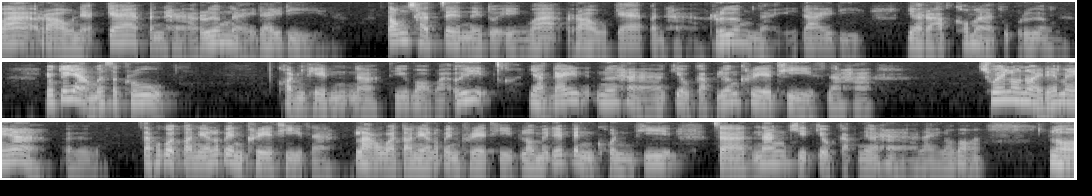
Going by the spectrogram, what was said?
ว่าเราเนี่ยแก้ปัญหาเรื่องไหนได้ดีนะต้องชัดเจนในตัวเองว่าเราแก้ปัญหาเรื่องไหนได้ดี อย่ารับเข้ามาทุกเรื่องนะยกตัวอย่างเมื่อสักครู่คอนเทนต์นะที่บอกว่า เอ้ย อยากได้เนื้อหาเกี่ยวกับเรื่องครีเอทีฟนะคะ ช่วยเราหน่อยได้ไหมอะเออ แต่ปรากฏตอนนี้เราเป็นครีเอทีฟนะเราอะตอนนี้เราเป็นครีเอทีฟเราไม่ได้เป็นคนที่จะนั่งคิดเกี่ยวกับเนื้อหาอะไรเราบอกว่าหรอ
